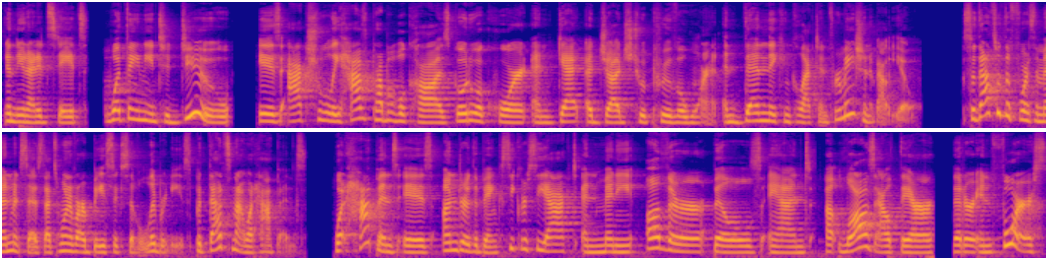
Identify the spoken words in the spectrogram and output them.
in the United States, what they need to do is actually have probable cause, go to a court, and get a judge to approve a warrant. And then they can collect information about you. So that's what the Fourth Amendment says. That's one of our basic civil liberties. But that's not what happens. What happens is, under the Bank Secrecy Act and many other bills and uh, laws out there that are in force,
